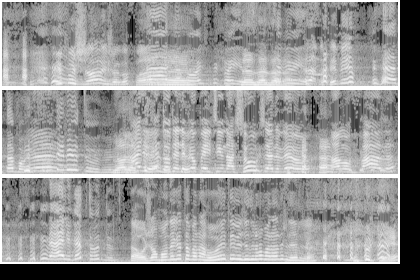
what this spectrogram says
E puxou e jogou fora. Ah, tá bom, onde ficou isso? Onde você viu isso? Na TV. tá bom, isso não tem no YouTube. né? Não, não. Ah, ele vê tudo. Ele vê o peitinho da Xuxa, ele vê o- a almofada. Ah, ele vê tudo. Não, hoje o Almôndega tava na rua e teve dia dos namorados dele já. O quê?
